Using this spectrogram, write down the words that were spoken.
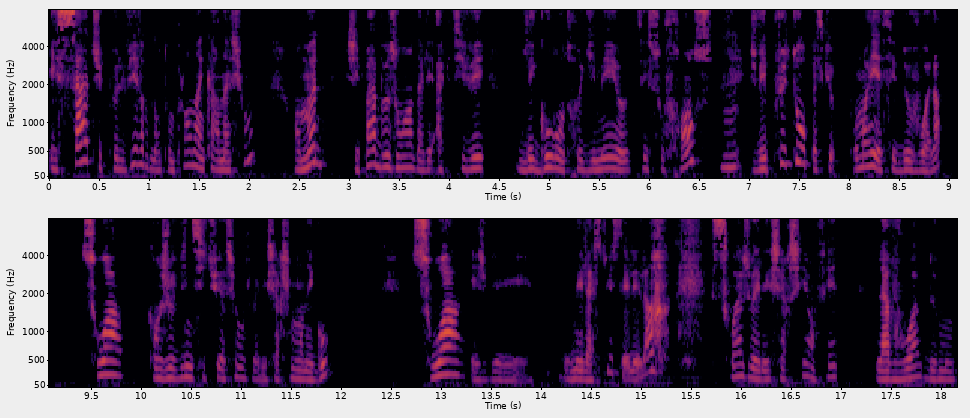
Et ça tu peux le vivre dans ton plan d'incarnation en mode j'ai pas besoin d'aller activer l'ego entre guillemets euh, tu sais souffrance. Mm. Je vais plutôt parce que pour moi il y a ces deux voies là. Soit quand je vis une situation je vais aller chercher mon ego soit, et je vais donner l'astuce, elle est là, soit je vais aller chercher en fait la voie de mon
